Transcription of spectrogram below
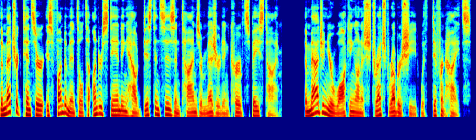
The metric tensor is fundamental to understanding how distances and times are measured in curved spacetime. Imagine you're walking on a stretched rubber sheet with different heights.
